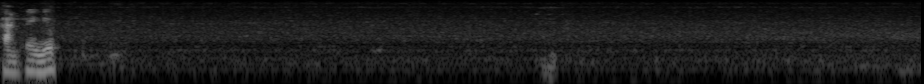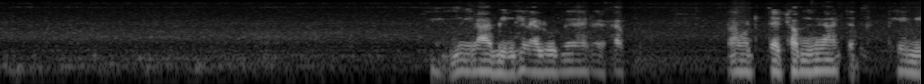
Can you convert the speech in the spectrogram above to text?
กลางคือยุบ มีรอยบินให้เราดูเนื้อด้วยครับ เราจะชมเนื้อที่มี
